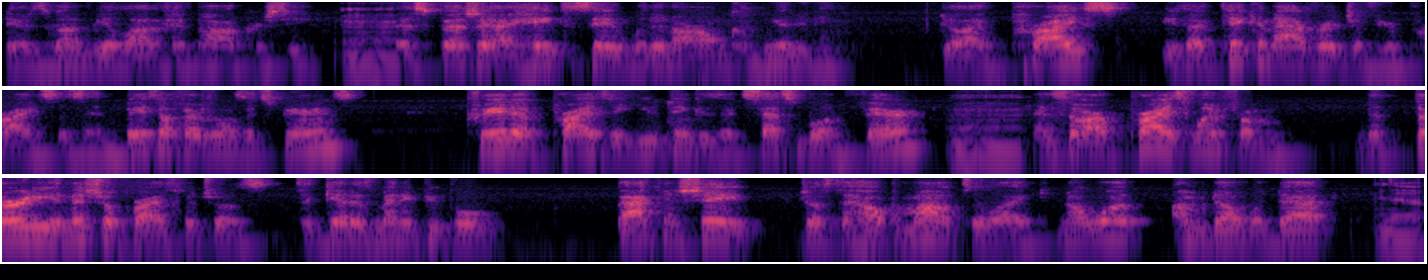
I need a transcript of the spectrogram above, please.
there's going to be a lot of hypocrisy, hmm especially, I hate to say it, within our own community. They're like, price, he's like, take an average of your prices and based off everyone's experience, create a price that you think is accessible and fair. hmm And so our price went from the 30 initial price, which was to get as many people back in shape just to help them out, to like, you know what, I'm done with that Yeah.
